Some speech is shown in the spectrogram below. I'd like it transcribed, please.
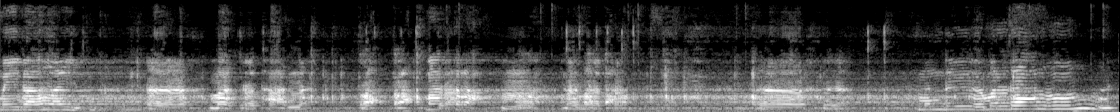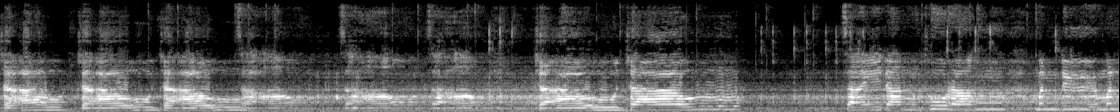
ไมอืมตามไม่ทันแบบมันแล้วให้แบบบอกว่าเป็นสายแบนไอ้เลยไม่ได้อ่ามาตรฐานนะตระตระมาตระอืมมาตรฐานอ่าอะไรนะมันดื้อมันรั้นจะเอา จะเอา จะเอา จะเอา จะเอา จะเอา จะเอา จะเอา ใจดันทุรัง มันดื้อมัน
